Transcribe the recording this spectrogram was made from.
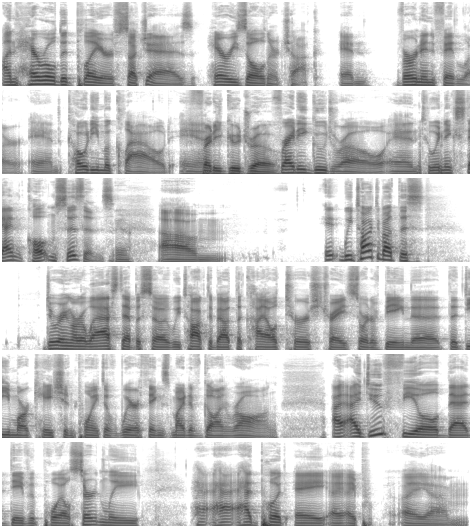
Unheralded players such as Harry Zolnierczyk and Vernon Fiddler and Cody McLeod and Freddie Gaudreau. Freddie Gaudreau, and to an extent, Colton Sissons. Yeah. Um, it, we talked about this during our last episode. We talked about the Kyle Turris trade sort of being the the demarcation point of where things might have gone wrong. I, I do feel that David Poile certainly ha- had put a a, a, a um,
